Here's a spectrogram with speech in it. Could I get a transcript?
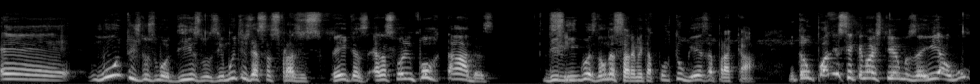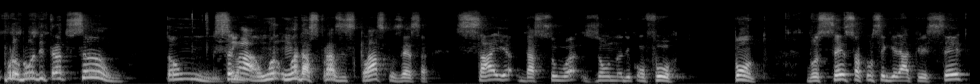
é, muitos dos modismos e muitas dessas frases feitas, elas foram importadas de Sim. línguas, não necessariamente a portuguesa, para cá. Então, pode ser que nós tenhamos aí algum problema de tradução. Então, sei Sim. lá, uma, uma das frases clássicas é essa: saia da sua zona de conforto. Ponto. Você só conseguirá crescer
